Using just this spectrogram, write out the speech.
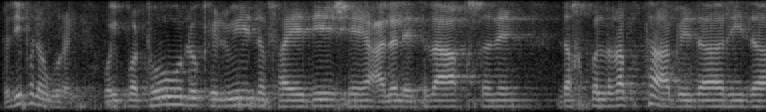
په دې په لګورای وای په ټولو کې لوی د فائدې شی علی الاطلاق سره د خپل رب تابعداري دا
